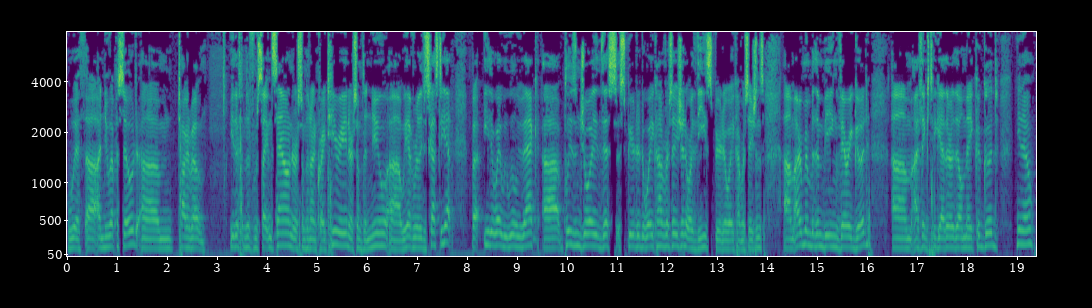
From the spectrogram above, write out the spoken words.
with uh, a new episode um, talking about either something from Sight and Sound or something on Criterion or something new. Uh, we haven't really discussed it yet, but either way, we will be back. Uh, please enjoy this Spirited Away conversation or these Spirited Away conversations. Um, I remember them being very good. Um, I think together they'll make a good, you know,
